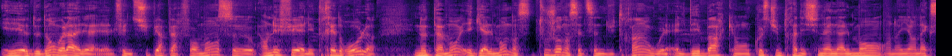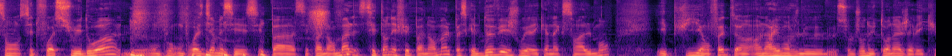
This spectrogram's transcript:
Et euh, dedans, voilà, elle, fait une super performance. Euh, En effet, elle est très drôle, notamment également dans, toujours dans cette scène du train où elle, débarque en costume traditionnel allemand en ayant un accent cette fois suédois. On, pour- on pourrait se dire mais c'est pas c'est pas normal. C'est en effet pas normal parce qu'elle devait jouer avec un accent allemand. Et puis en fait, en, arrivant le- sur le jour du tournage avec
